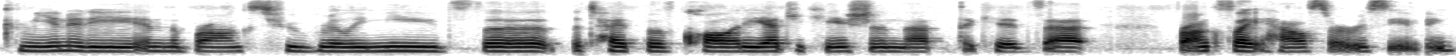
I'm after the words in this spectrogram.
community in the Bronx who really needs the the type of quality education that the kids at Bronx Lighthouse are receiving.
